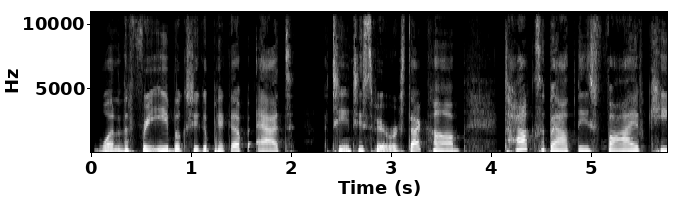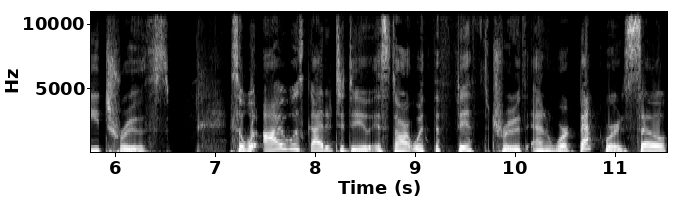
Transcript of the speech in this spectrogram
one of the free ebooks you could pick up at tntspiritworks.com talks about these five key truths. So, what I was guided to do is start with the fifth truth and work backwards. So,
